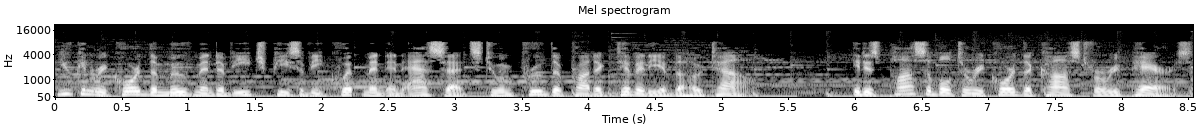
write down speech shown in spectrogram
You can record the movement of each piece of equipment and assets to improve the productivity of the hotel. It is possible to record the cost for repairs,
